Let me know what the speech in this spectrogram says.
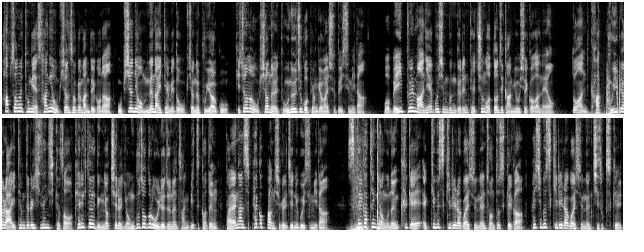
합성을 통해 상위 옵션석을 만들거나 옵션이 없는 아이템에도 옵션을 부여하고 기존의 옵션을 돈을 주고 변경할 수도 있습니다 뭐 메이플 많이 해보신 분들은 대충 어떤지 감이 오실 것 같네요. 또한 각 부위별 아이템들을 희생시켜서 캐릭터의 능력치를 영구적으로 올려주는 장비 특화 등 다양한 spec up 방식을 지니고 있습니다. 스킬 같은 경우는 크게 active skill이라고 할 수 있는 전투 스킬과 passive skill이라고 할 수 있는 지속 스킬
